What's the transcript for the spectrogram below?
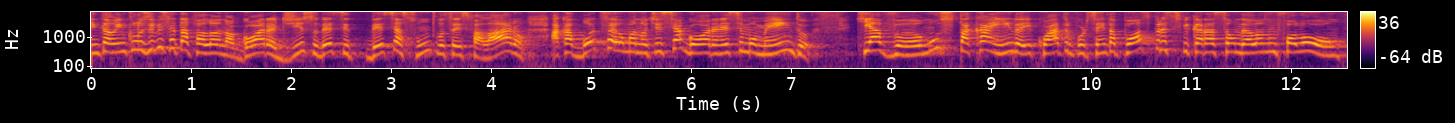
Então, inclusive, você está falando agora disso, desse, desse assunto vocês falaram. Acabou de sair uma notícia agora, nesse momento, que a Vamos está caindo aí 4% após precificar a ação dela num follow-on.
